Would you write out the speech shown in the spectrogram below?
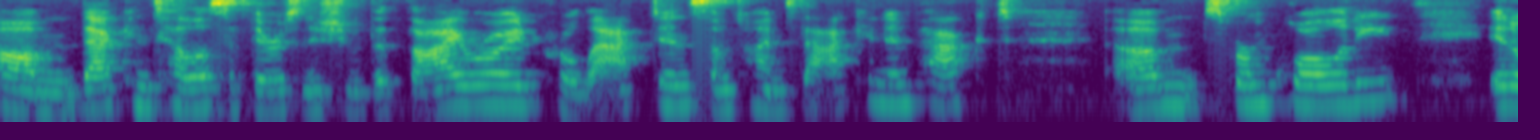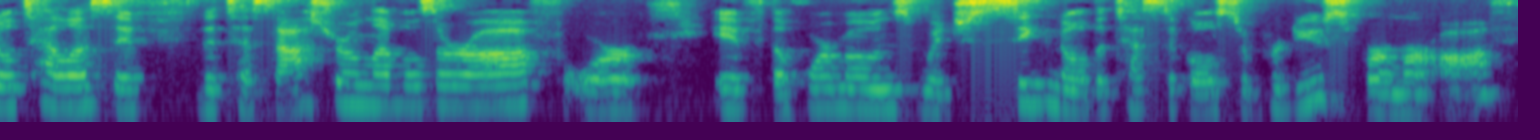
Um, that can tell us if there is an issue with the thyroid, prolactin. Sometimes that can impact um, sperm quality. It'll tell us if the testosterone levels are off or if the hormones which signal the testicles to produce sperm are off,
